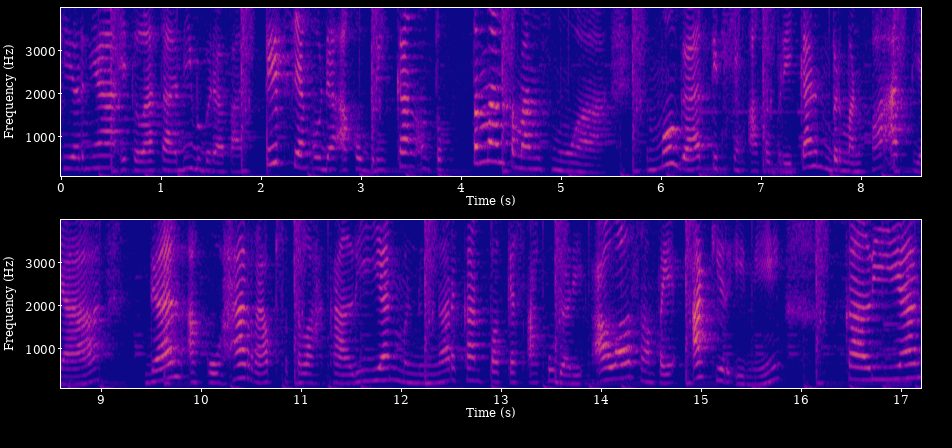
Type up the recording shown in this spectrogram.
Akhirnya itulah tadi beberapa tips yang udah aku berikan untuk teman-teman semua. Semoga tips yang aku berikan bermanfaat ya. Dan aku harap setelah kalian mendengarkan podcast aku dari awal sampai akhir ini, kalian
